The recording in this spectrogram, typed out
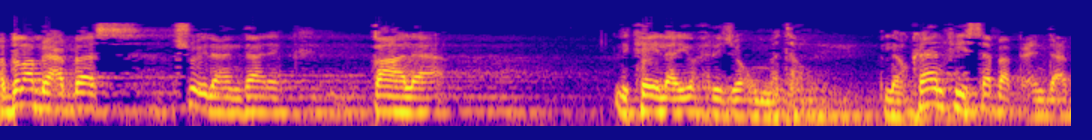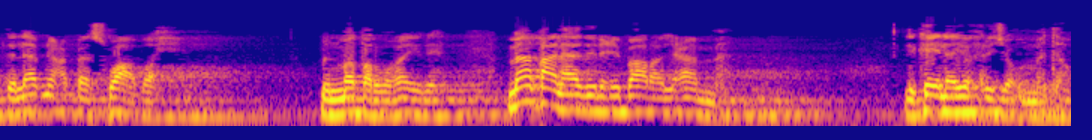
عبد الله بن عباس سئل عن ذلك قال لكي لا يحرج أمته. لو كان في سبب عند عبد الله بن عباس واضح من مطر وغيره ما قال هذه العبارة العامة لكي لا يحرج أمته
